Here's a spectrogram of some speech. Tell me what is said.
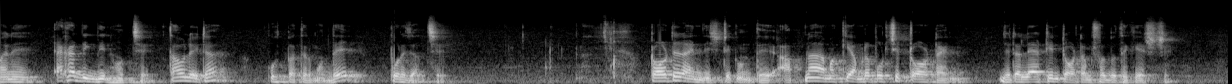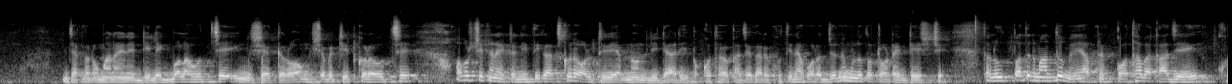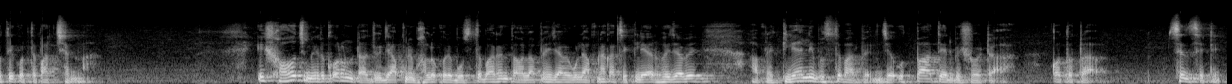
মানে একাধিক দিন হচ্ছে, তাহলে এটা উৎপাতের মধ্যে পড়ে যাচ্ছে। টর্টের আইন দৃষ্টিকোণ থেকে আপনার আমাকে আমরা পড়ছি টর্ট আইন যেটা ল্যাটিন টর্টাম শব্দ থেকে এসছে। যাকে রোমান আইনের ডিলেক বলা হচ্ছে, ইংলিশে একটা রং হিসেবে ট্রিট করা হচ্ছে। অবশ্যই এখানে একটা নীতি কাজ করে অল্টেরিয়াম নন লিডারি বা কোথাও কাজে কারে ক্ষতি না করার জন্য মূলত টর্ট আইনটা এসছে। তাহলে উৎপাদের মাধ্যমে আপনি কথা বা কাজে ক্ষতি করতে পারছেন না। এই সহজ মেরুকরণটা যদি আপনি ভালো করে বুঝতে পারেন, তাহলে আপনি এই জায়গাগুলো আপনার কাছে ক্লিয়ার হয়ে যাবে। আপনি ক্লিয়ারলি বুঝতে পারবেন যে উৎপাতের বিষয়টা কতটা সেন্সিটিভ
